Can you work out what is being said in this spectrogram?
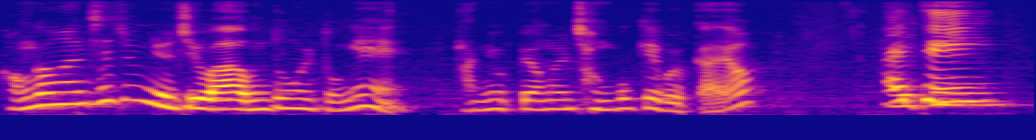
건강한 체중 유지와 운동을 통해 당뇨병을 정복해 볼까요? 화이팅!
